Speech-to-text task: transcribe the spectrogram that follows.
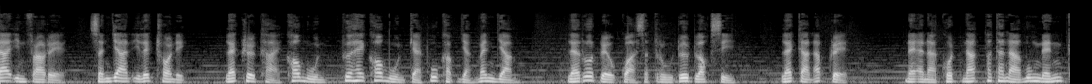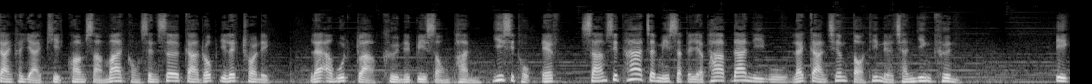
ดาร์อินฟราเรดสัญญาณอิเล็กทรอนิกส์และเครือข่ายข้อมูลเพื่อให้ข้อมูลแก่ผู้ขับอย่างแม่นยำและรวดเร็วกว่าศัตรูด้วยบล็อก 4 และการอัปเกรด ในอนาคตนักพัฒนามุ่งเน้นการขยายขีดความสามารถของเซ็นเซอร์การรบอิเล็กทรอนิกส์และอาวุธกล่าวคือในปี 2026 F 35 จะมีศักยภาพด้าน EU และการเชื่อมต่อที่เหนือชั้นยิ่งขึ้น อีก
